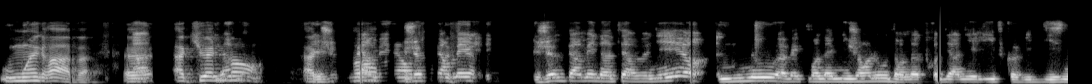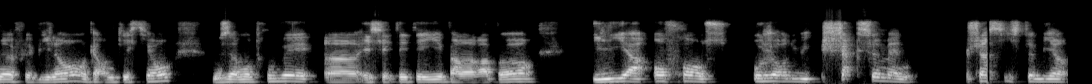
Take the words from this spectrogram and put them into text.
ou moins graves. Euh, ah, actuellement, je, me permets, d'intervenir. Nous, avec mon ami Jean-Loup, dans notre dernier livre Covid-19, le bilan, en 40 questions, nous avons trouvé, un, et c'est étayé par un rapport, il y a en France aujourd'hui, chaque semaine, j'insiste bien,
